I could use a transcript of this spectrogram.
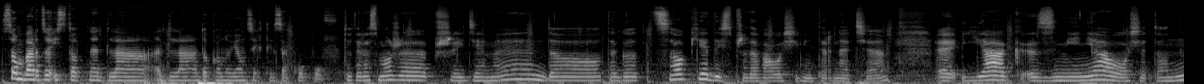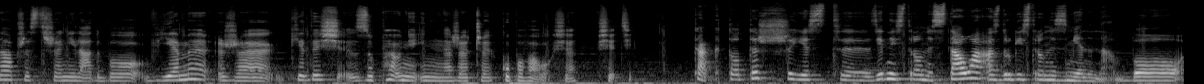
są bardzo istotne dla, dla dokonujących tych zakupów. To teraz może przejdziemy do tego, co kiedyś sprzedawało się w internecie, y, jak zmieniało się to na przestrzeni lat, bo wiemy, że kiedyś zupełnie inne rzeczy kupowało się w sieci. Tak, to też jest y, z jednej strony stała, a z drugiej strony zmienna, bo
